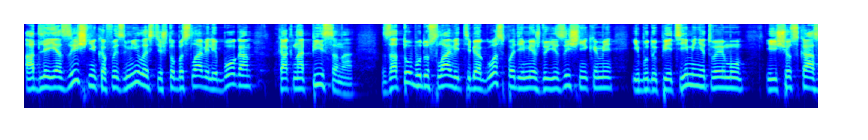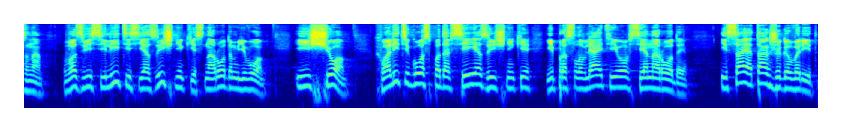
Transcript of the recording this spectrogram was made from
а для язычников из милости, чтобы славили Бога, как написано, «Зато буду славить Тебя, Господи, между язычниками, и буду петь имени Твоему». И еще сказано, «Возвеселитесь, язычники, с народом Его». И еще, «Хвалите Господа все язычники, и прославляйте Его все народы». Исаия также говорит,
